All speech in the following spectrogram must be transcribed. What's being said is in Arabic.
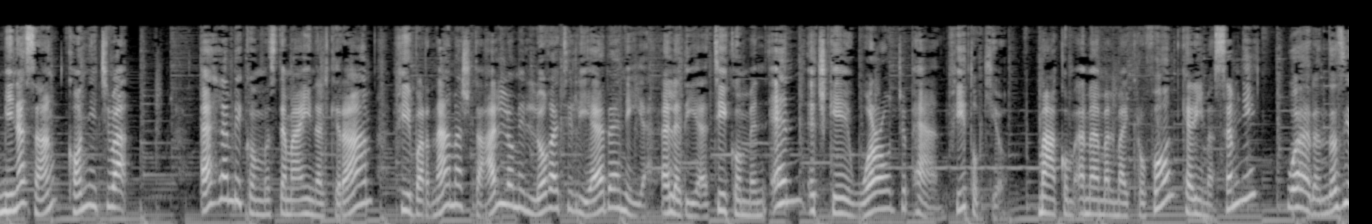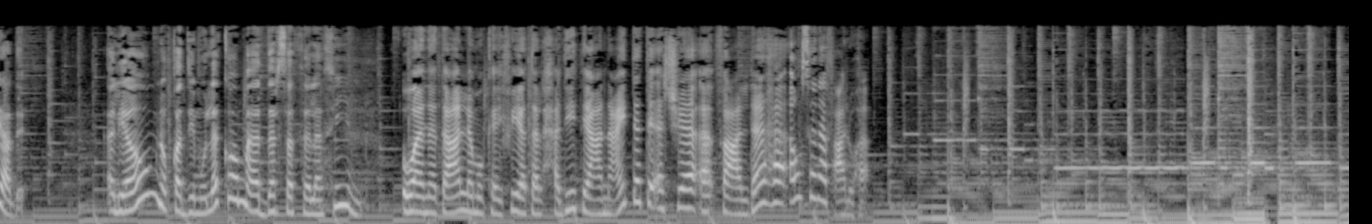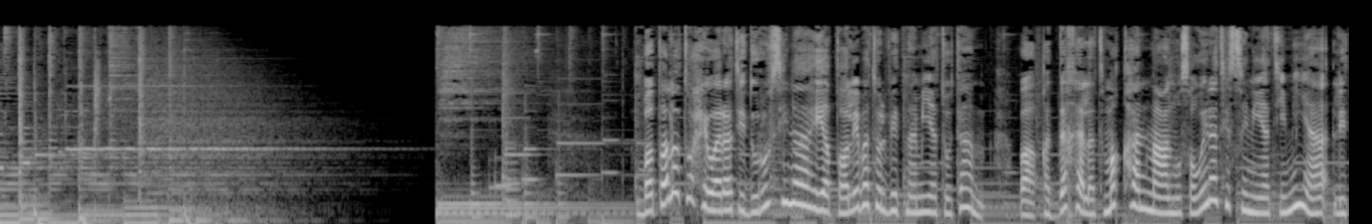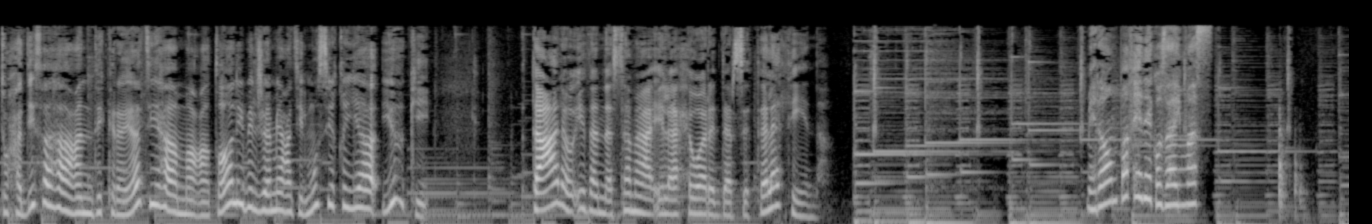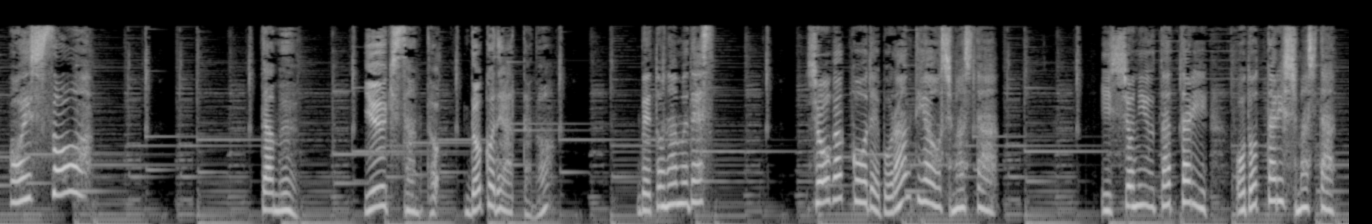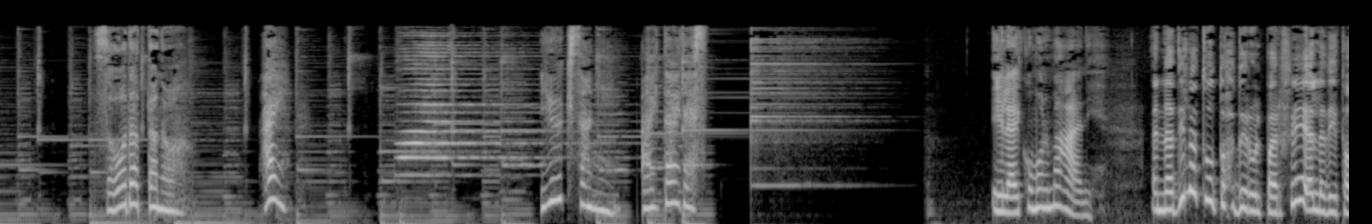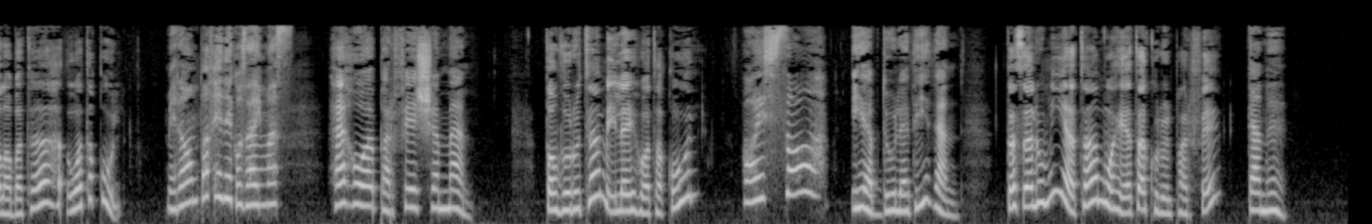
ميناسان كونيتشوا أهلا بكم مستمعينا الكرام في برنامج تعلم اللغة اليابانية الذي يأتيكم من NHK World Japan في طوكيو. معكم أمام الميكروفون كريمة السمني. ورندا زيادة. اليوم نقدم لكم الدرس الثلاثين. ونتعلم كيفية الحديث عن عدة أشياء فعلناها أو سنفعلها. بطلة حوارات دروسنا هي الطالبة الفيتنامية تام وقد دخلت مقهى مع المصورة الصينية ميا لتحدثها عن ذكرياتها مع طالب الجامعة الموسيقية يوكي تعالوا إذا نستمع إلى حوار الدرس الثلاثين メロンパフェでございます。美味しそう。タム、ユウキさんとどこで会ったのベトナムです。 小学校でボランティアをしました。一緒に歌ったり踊ったりしました。そうだったの。はい。ユウキさんに会いたいです。 إليكم المعاني النادلة تحضر البارفيه الذي طلبتاه وتقول メロンパフェでございます。 ها هو بارفيه الشمام تنظر تام إليه وتقول 美味しそう。 يبدو لذيذا تسأل ميا تام وهي تأكل البارفيه タム、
